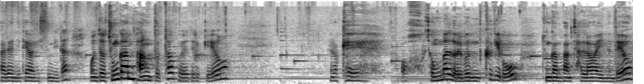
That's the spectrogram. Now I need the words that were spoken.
마련이 되어 있습니다. 먼저 중간방부터 보여드릴게요. 이렇게 어, 정말 넓은 크기로 중간방 잘 나와 있는데요.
